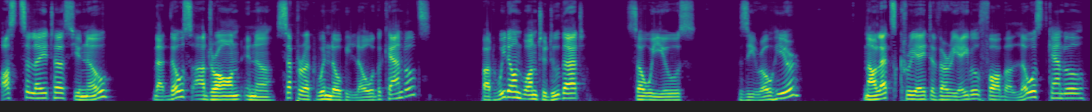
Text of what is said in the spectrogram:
oscillators, you know that those are drawn in a separate window below the candles. But we don't want to do that, so we use 0 here. Now let's create a variable for the lowest candle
